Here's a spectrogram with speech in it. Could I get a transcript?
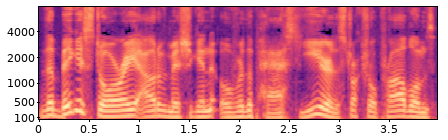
the biggest story out of Michigan over the past year the structural problems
